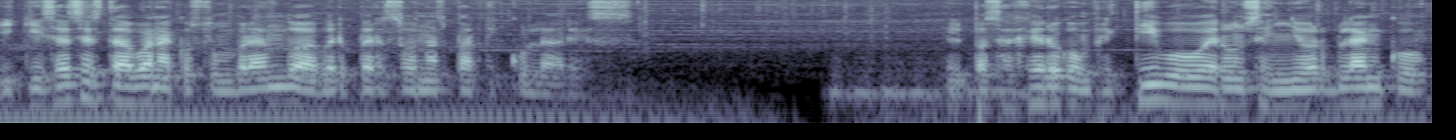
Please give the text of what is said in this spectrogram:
y quizás estaban acostumbrando a ver personas particulares. El pasajero conflictivo era un señor blanco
